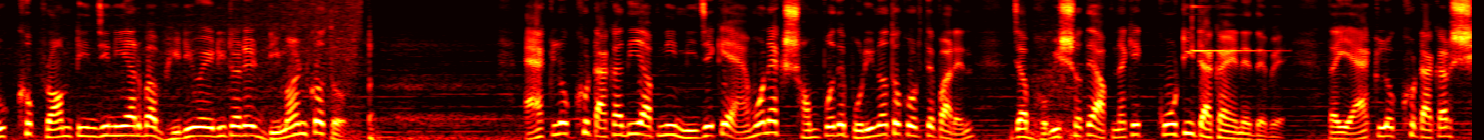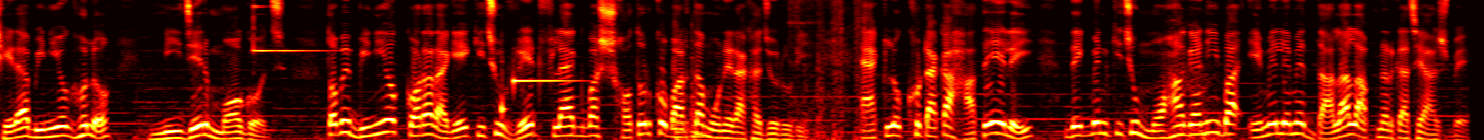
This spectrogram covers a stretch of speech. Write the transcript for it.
দুঃখ প্রম্পট ইঞ্জিনিয়ার বা ভিডিও এডিটরের ডিমান্ড কত? এক লক্ষ টাকা দিয়ে আপনি নিজেকে এমন এক সম্পদে পরিণত করতে পারেন যা ভবিষ্যতে আপনাকে কোটি টাকা এনে দেবে। তাই এক লক্ষ টাকার সেরা বিনিয়োগ হলো নিজের মগজ। তবে বিনিয়োগ করার আগে কিছু রেড ফ্ল্যাগ বা সতর্ক বার্তা মনে রাখা জরুরি। এক লক্ষ টাকা হাতে এলেই দেখবেন কিছু মহাজ্ঞানী বা এমএলএমের দালাল আপনার কাছে আসবে।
